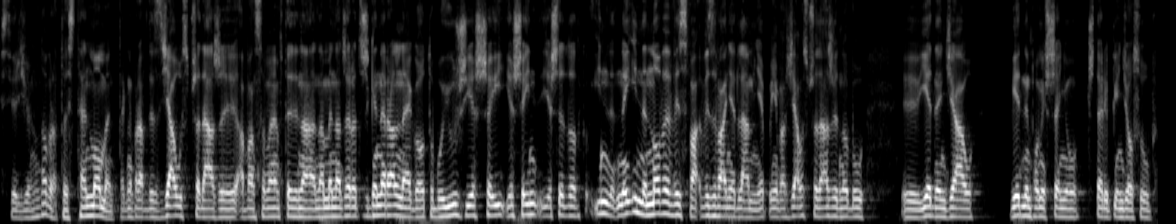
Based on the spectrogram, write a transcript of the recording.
Stwierdziłem, no dobra, to jest ten moment. Tak naprawdę z działu sprzedaży awansowałem wtedy na, na menadżera też generalnego. To było już jeszcze, jeszcze, in, jeszcze inne, no inne nowe wyzwa, wyzwanie dla mnie, ponieważ dział sprzedaży no był y, jeden dział w jednym pomieszczeniu, 4-5 osób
